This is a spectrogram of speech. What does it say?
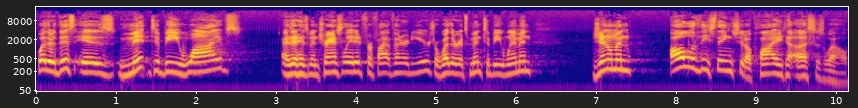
whether this is meant to be wives, as it has been translated for 500 years, or whether it's meant to be women, gentlemen, all of these things should apply to us as well.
